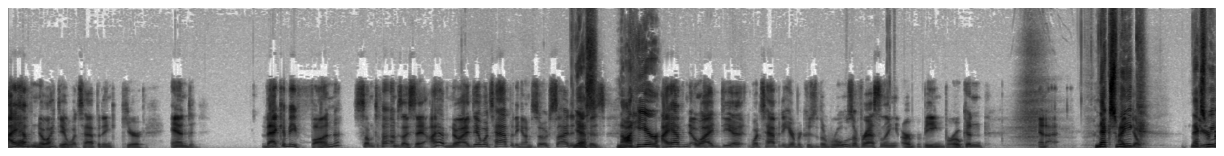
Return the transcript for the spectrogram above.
I have no idea what's happening here. And that can be fun. Sometimes I say, I have no idea what's happening. And I'm so excited Yes, because not here. I have no idea what's happening here because the rules of wrestling are being broken. And I, next I week, don't. next week,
